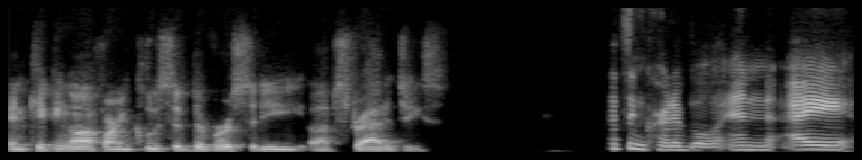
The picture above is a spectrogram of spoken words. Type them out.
and kicking off our inclusive diversity uh, strategies. That's incredible. And I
